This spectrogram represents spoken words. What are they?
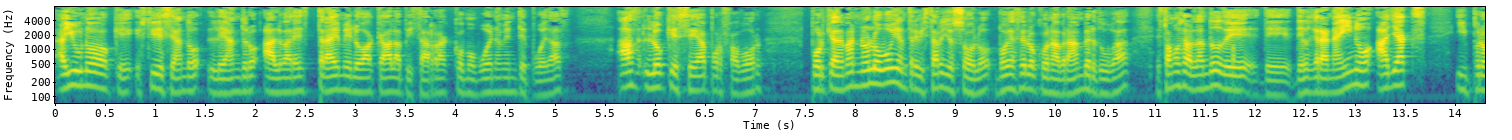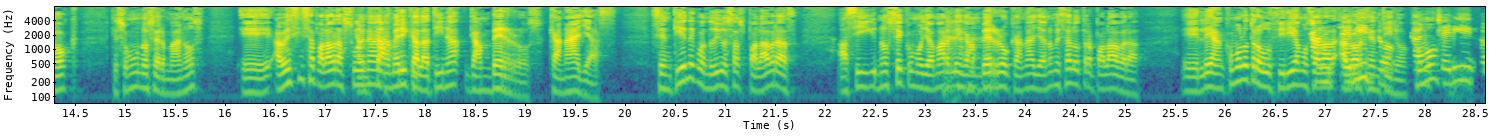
hay uno que estoy deseando, Leandro Álvarez, tráemelo acá a la pizarra como buenamente puedas. Haz lo que sea, por favor, porque además no lo voy a entrevistar yo solo, voy a hacerlo con Abraham Verduga. Estamos hablando de, del granaíno Ajax y Proc, que son unos hermanos. Eh, a ver si esa palabra suena en América Latina, gamberros, canallas. ¿Se entiende cuando digo esas palabras? Así, no sé cómo llamarle gamberro, canalla, no me sale otra palabra. Eh, Lean, ¿cómo lo traduciríamos a, lo argentino? Cancherito,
